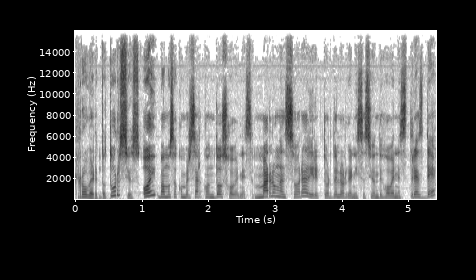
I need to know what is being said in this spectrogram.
Roberto Turcios. Hoy vamos a conversar con dos jóvenes, Marlon Ansora, director de la Organización de Jóvenes 3D,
